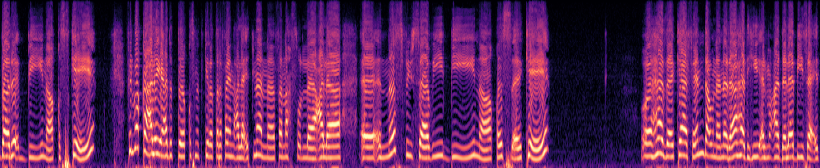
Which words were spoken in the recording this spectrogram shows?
ضرب بي ناقص كي في الواقع علي إعادة قسمة كلا الطرفين على اثنان فنحصل على آه، النصف يساوي b ناقص k. وهذا كاف دعونا نرى هذه المعادلة b زائد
